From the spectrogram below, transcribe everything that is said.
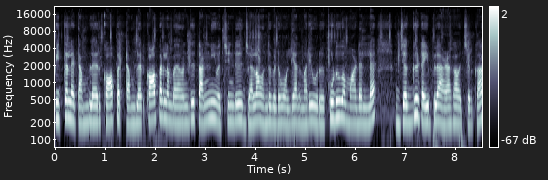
பித்தளை டம்ளர் காப்பர் டம்ளர். காப்பர் நம்ம வந்து தண்ணி வச்சுட்டு ஜலம் வந்து விடுவோம் இல்லையா? அந்த மாதிரி ஒரு குடுவை மாடலில் ஜக்கு டைப்பில் அழகாக வச்சுருக்கா.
